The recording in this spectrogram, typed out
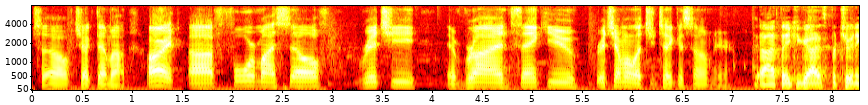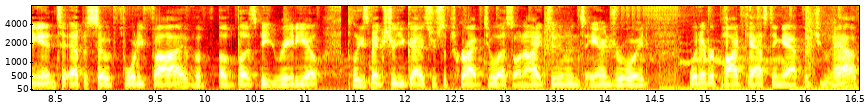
So check them out. All right, uh, for myself, Richie, and Brian, thank you. Richie, I'm gonna let you take us home here. Uh, thank you guys for tuning in to episode 45 of, of Buzzbeat Radio. Please make sure you guys are subscribed to us on iTunes, Android, whatever podcasting app that you have.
